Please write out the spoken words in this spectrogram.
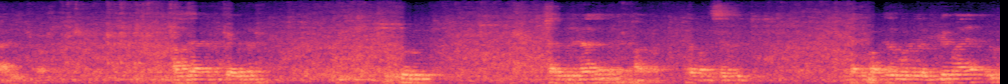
ആലോചിക്കുന്നത്. ആചാരം കേവലം ഒരു ശരദിനാചരണത്തിന്റെ ഭാഗമാണ് അത് മനസ്സിലാക്കി ഞാൻ പറഞ്ഞതുപോലെ ലഭ്യമായ ഒരു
